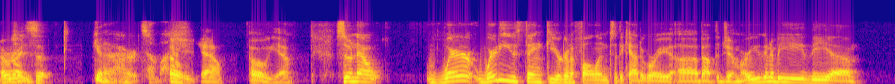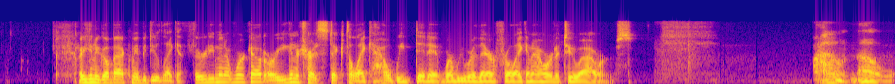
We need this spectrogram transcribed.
All Which right. is- So, Gonna hurt so much. oh yeah. Oh yeah. So now, where where do you think you're going to fall into the category uh, about the gym? Are you going to be the uh, are you going to go back maybe do like a 30 minute workout or are you going to try to stick to like how we did it where we were there for like an hour to 2 hours? I don't know.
